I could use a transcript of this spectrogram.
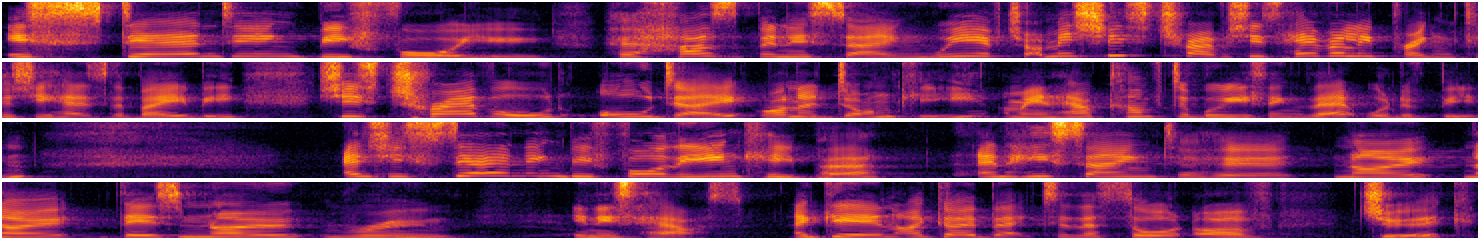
is standing before you. Her husband is saying, "We have." Tra-. I mean, she's traveled. She's heavily pregnant because she has the baby. She's travelled all day on a donkey. I mean, how comfortable you think that would have been? And she's standing before the innkeeper, and he's saying to her, "No, no, there's no room in his house." Again, I go back to the thought of jerk.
